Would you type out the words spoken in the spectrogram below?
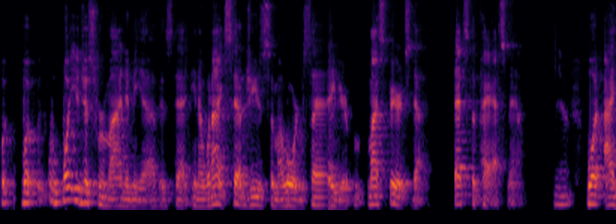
What, what what you just reminded me of is that you know when I accept Jesus as my Lord and Savior, my spirit's done. That's the past now. Yeah. What I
